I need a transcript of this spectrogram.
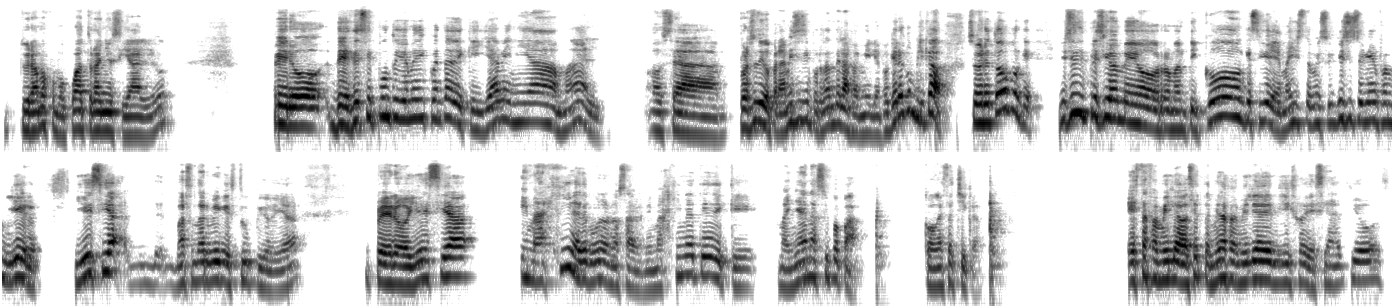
Duramos como cuatro años y algo. Pero desde ese punto yo me di cuenta de que ya venía mal. O sea, por eso digo, para mí sí es importante la familia, porque era complicado, sobre todo porque yo siempre he sido medio romanticón, que sé yo, además yo también soy, yo soy bien familiar, y yo decía, va a sonar bien estúpido, ¿ya? Pero yo decía, imagínate, porque uno no sabe, imagínate de que mañana soy papá con esta chica. Esta familia va a ser también la familia de mi hijo, decía, Dios.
